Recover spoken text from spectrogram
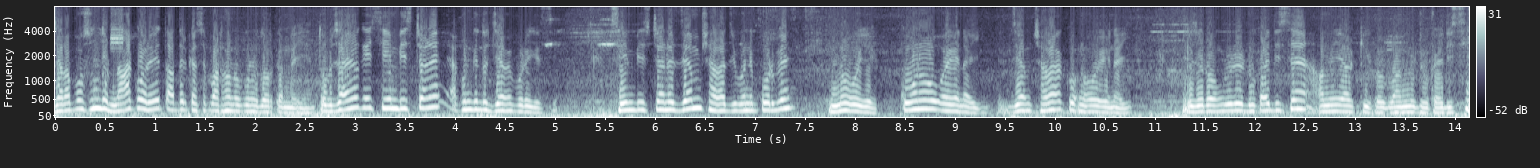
যারা পছন্দ না করে তাদের কাছে পাঠানোর কোনো দরকার নেই। তবে যাই হোক, এই সিএম বিস্টানে এখন কিন্তু জ্যামে পড়ে গেছি। সিএম বিস্টানের জ্যাম সারা জীবনে পড়বে। নো ওয়ে কোনো ওয়ে নাই। জ্যাম ছাড়া কোনো ওয়ে নাই। এই যে রং রোডে ঢুকাই দিছে, আমি আর কি করব? আমি ঢুকাই দিছি।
